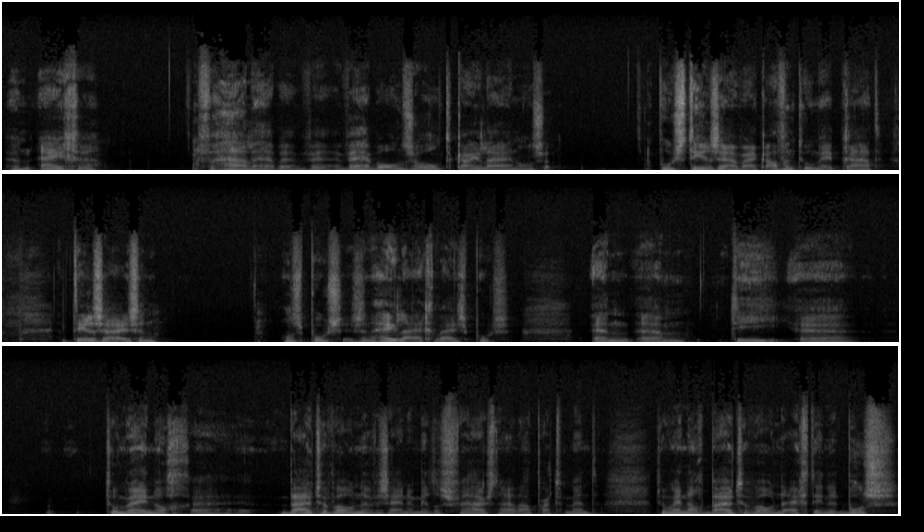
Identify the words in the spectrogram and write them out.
hun eigen verhalen hebben. We, hebben onze hond Kyla en onze poes Tirza, waar ik af en toe mee praat. Tirza is een, onze poes is een hele eigenwijze poes. En um, die, uh, toen wij nog uh, buiten woonden, we zijn inmiddels verhuisd naar een appartement. Toen wij nog buiten woonden, echt in het bos,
